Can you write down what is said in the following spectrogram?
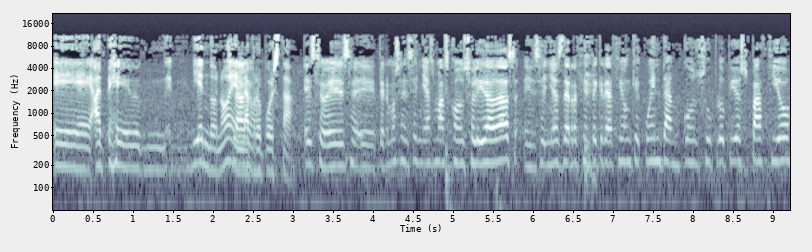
eh, eh, viendo ¿no? en la propuesta. Eso es, eh, tenemos enseñas más consolidadas, enseñas de reciente creación que cuentan con su propio espacio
